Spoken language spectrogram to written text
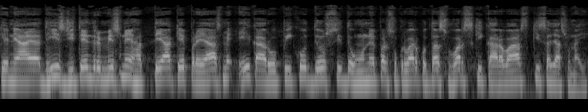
के न्यायाधीश जितेंद्र मिश्र ने हत्या के प्रयास में एक आरोपी को दोष सिद्ध होने पर शुक्रवार को 10 वर्ष की कारावास की सजा सुनाई।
